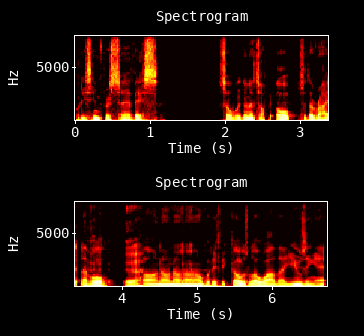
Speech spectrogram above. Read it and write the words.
but it's in for a service. So we're going to top it up to the right level. yeah Oh no, no, no, no! But if it goes low while they're using it,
